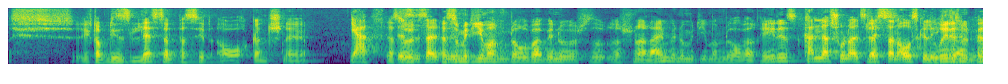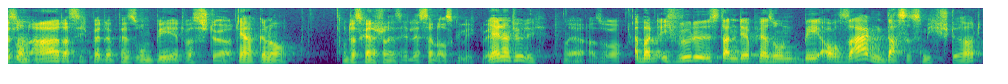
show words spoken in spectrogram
Ich glaube, dieses Lästern passiert auch ganz schnell. Ja, Dass, das du, ist halt. dass du mit jemandem darüber, wenn du so, schon allein, wenn du mit jemandem darüber redest, kann das schon als Lästern ausgelegt du redest werden. mit Person klar. A, dass sich bei der Person B etwas stört. Ja, genau. Und das kann ja schon als Lästern ausgelegt Ja, werden. natürlich. Ja, also, Aber ich würde es dann der Person B auch sagen, dass es mich stört.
